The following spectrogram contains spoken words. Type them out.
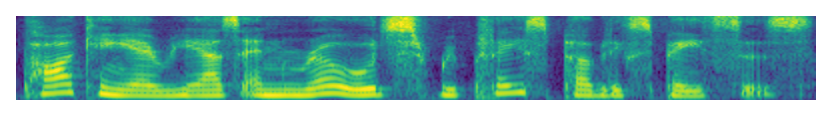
parking areas and roads replace public spaces.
